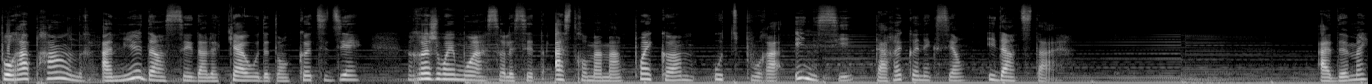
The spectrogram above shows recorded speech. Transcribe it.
Pour apprendre à mieux danser dans le chaos de ton quotidien Rejoins-moi sur le site astromama.com où tu pourras initier ta reconnexion identitaire. À demain!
